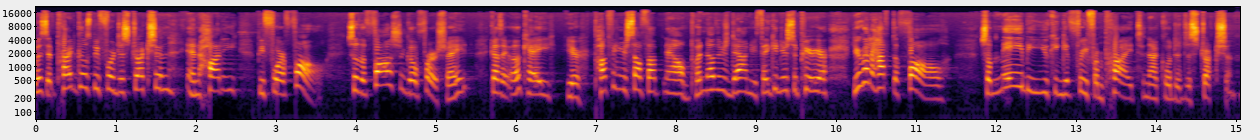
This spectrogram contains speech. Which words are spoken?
was it pride goes before destruction and haughty before fall? So the fall should go first, right? God's like, okay, you're puffing yourself up now, putting others down, you're thinking you're superior. You're going to have to fall. So maybe you can get free from pride to not go to destruction.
